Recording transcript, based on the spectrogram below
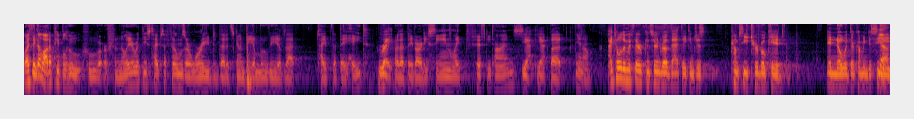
Well, I think a lot of people who who are familiar with these types of films are worried that it's going to be a movie of that type that they hate, Right. or that they've already seen like fifty times. yeah yeah. But you know, I told them if they're concerned about that, they can just come see Turbo Kid and know what they're coming to see, Yeah.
